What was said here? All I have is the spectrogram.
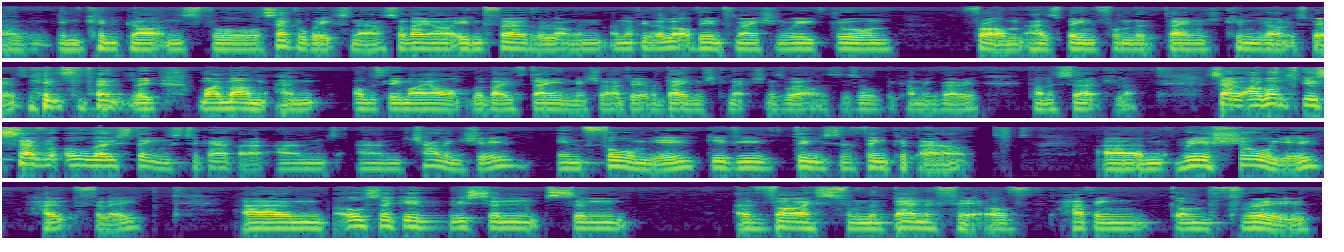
um, in kindergartens for several weeks now, so they are even further along. And, and, I think a lot of the information we've drawn from has been from the Danish kindergarten experience. Incidentally, my mum and obviously my aunt were both Danish. and I do have a Danish connection as well. This is all becoming very kind of circular. So I want to do several all those things together and and challenge you, inform you, give you things to think about, um, reassure you, hopefully, um, also give you some some advice from the benefit of having gone through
